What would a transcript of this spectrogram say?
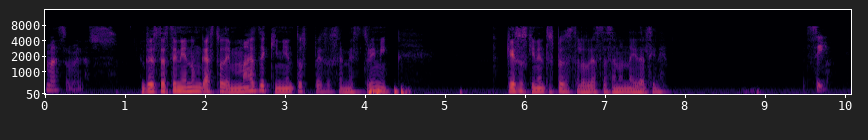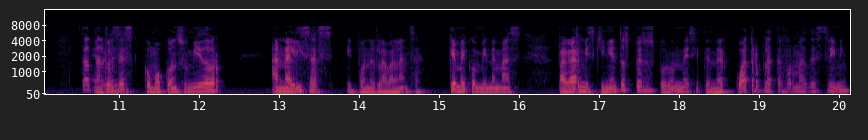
Más o menos. Entonces estás teniendo un gasto de más de 500 pesos en streaming. Que esos 500 pesos te los gastas en una ida al cine. Sí, totalmente. Entonces, como consumidor, analizas y pones la balanza. ¿Qué me conviene más? ¿Pagar mis 500 pesos por un mes y tener cuatro plataformas de streaming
